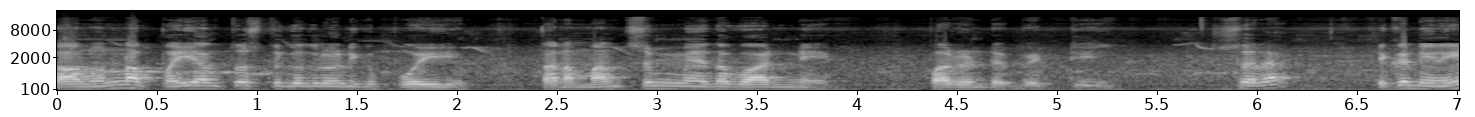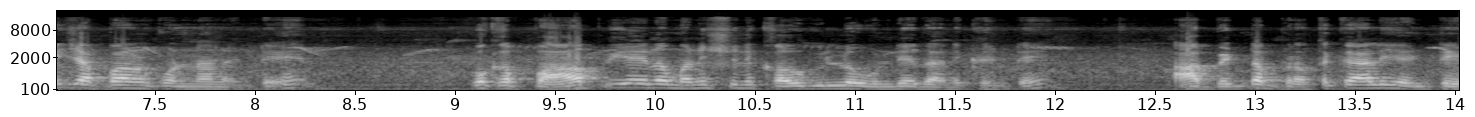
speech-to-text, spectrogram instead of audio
తానున్న పై అంతస్తు గదిలోనికి పోయి తన మంచం మీద వాడిని పరుండబెట్టి. సరే? ఇక్కడ నేనేం చెప్పాలనుకుంటున్నానంటే ఒక పాపి అయిన మనిషిని కౌగిల్లో ఉండేదానికంటే ఆ బిడ్డ బ్రతకాలి అంటే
